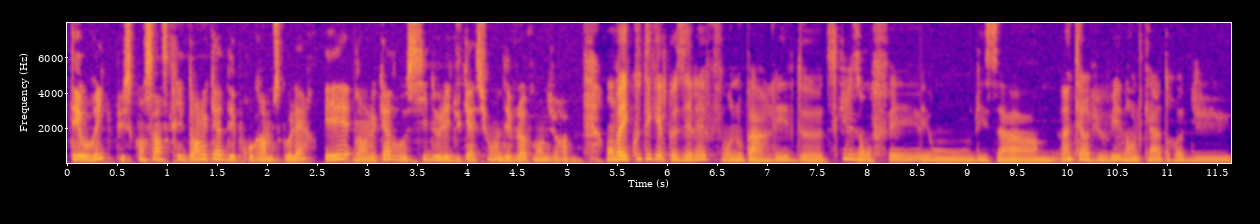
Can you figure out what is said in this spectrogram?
théorique puisqu'on s'inscrit dans le cadre des programmes scolaires et dans le cadre aussi de l'éducation au développement durable. On va écouter quelques élèves qui vont nous parler de ce qu'ils ont fait et on les a interviewés dans le cadre du,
